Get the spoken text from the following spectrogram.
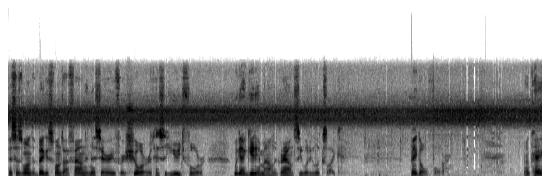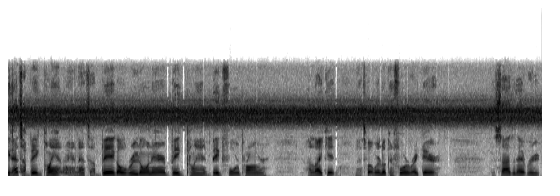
This is one of the biggest ones I found in this area for sure. This is a huge four. We gotta get him out of the ground and see what he looks like. Big old four. Okay, that's a big plant, man. That's a big old root on there. Big plant, big four pronger. I like it. That's what we're looking for right there. The size of that root.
